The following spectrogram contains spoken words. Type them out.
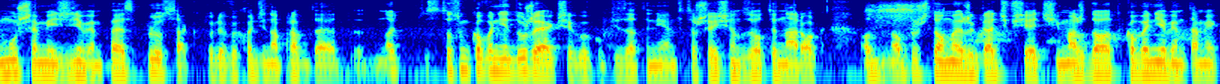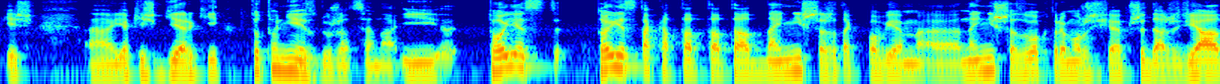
muszę mieć, nie wiem, PS Plusa, który wychodzi naprawdę no, stosunkowo nieduże, jak się go kupi za te, nie wiem, 160 zł na rok. Od, oprócz tego możesz grać w sieci, masz dodatkowe, nie wiem, tam jakieś, jakieś gierki, to to nie jest duża cena i to jest to jest taka ta, ta, ta najniższa, że tak powiem, e, najniższe zło, które może się przydarzyć. Ja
